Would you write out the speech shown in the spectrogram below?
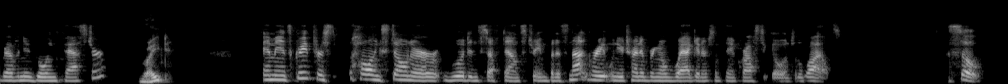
revenue going faster. Right. I mean, it's great for hauling stone or wood and stuff downstream, but it's not great when you're trying to bring a wagon or something across to go into the wilds. So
